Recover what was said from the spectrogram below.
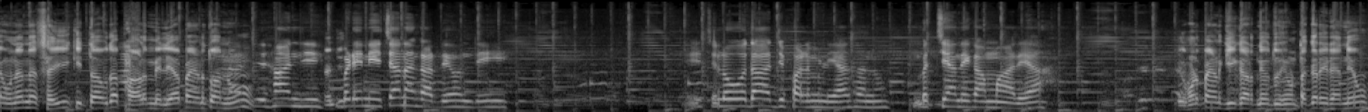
ਉਹਨਾਂ ਨੇ ਸਹੀ ਕੀਤਾ ਉਹਦਾ ਫਲ ਮਿਲਿਆ ਭੈਣ ਤੁਹਾਨੂੰ? ਹਾਂਜੀ। ਹਾਂਜੀ। ਬੜੇ ਨੇਚਾ ਨਾਲ ਕਰਦੇ ਹੁੰਦੇ ਸੀ। ਇਹ ਚਲੋ ਉਹਦਾ ਅੱਜ ਫਲ ਮਿਲਿਆ ਸਾਨੂੰ। ਬੱਚਿਆਂ ਦੇ ਕੰਮ ਆ ਰਿਹਾ। ਤੇ ਹੁਣ ਭੈਣ ਕੀ ਕਰਦੇ ਹੋ? ਤੁਸੀਂ ਹੁਣ ਤਾਂ ਘਰੇ ਰਹਿੰਦੇ ਹੋ?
